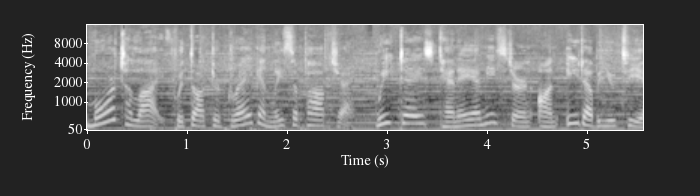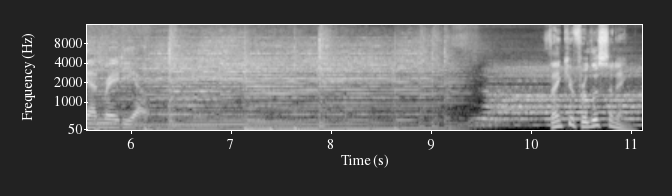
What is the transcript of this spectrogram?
More to Life with Dr. Greg and Lisa Popcak. Weekdays, 10 a.m. Eastern on EWTN Radio. Thank you for listening.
